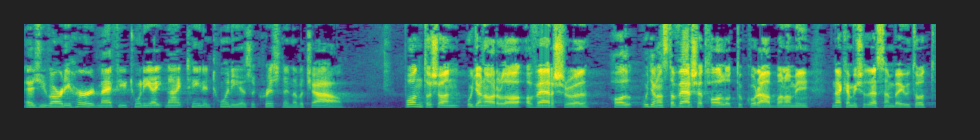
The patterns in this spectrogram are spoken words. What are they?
As you've already heard, Matthew 28, 19 and 20 is a christening of a child. Pontosan ugyanarról a, a versről, hall, ugyanazt a verset hallottuk korábban, ami nekem is az eszembe jutott,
